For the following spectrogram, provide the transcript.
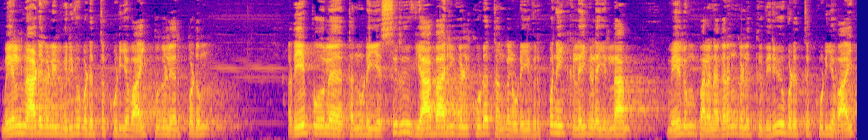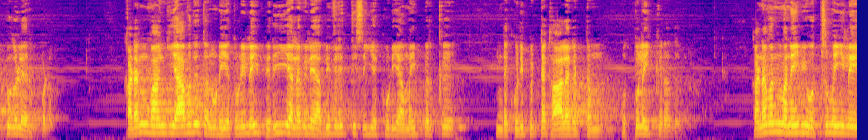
மேல் நாடுகளில் விரிவுபடுத்தக்கூடிய வாய்ப்புகள் ஏற்படும். அதே போல தன்னுடைய சிறு வியாபாரிகள் கூட தங்களுடைய விற்பனை கிளைகளை எல்லாம் மேலும் பல நகரங்களுக்கு விரிவுபடுத்தக்கூடிய வாய்ப்புகள் ஏற்படும். கடன் வாங்கியாவது தன்னுடைய தொழிலை பெரிய அளவிலே அபிவிருத்தி செய்யக்கூடிய அமைப்பிற்கு இந்த குறிப்பிட்ட காலகட்டம் ஒத்துழைக்கிறது. கணவன் மனைவி ஒற்றுமையிலே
